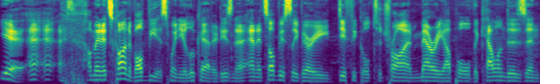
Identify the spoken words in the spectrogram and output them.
Yeah, I mean, it's kind of obvious when you look at it, isn't it? And it's obviously very difficult to try and marry up all the calendars and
